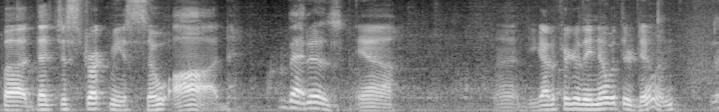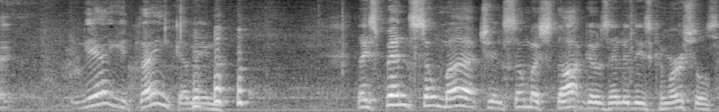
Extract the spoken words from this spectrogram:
But that just struck me as so odd. That is. Yeah. Uh, you got to figure they know what they're doing. Yeah, you'd think. I mean, they spend so much and so much thought goes into these commercials.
